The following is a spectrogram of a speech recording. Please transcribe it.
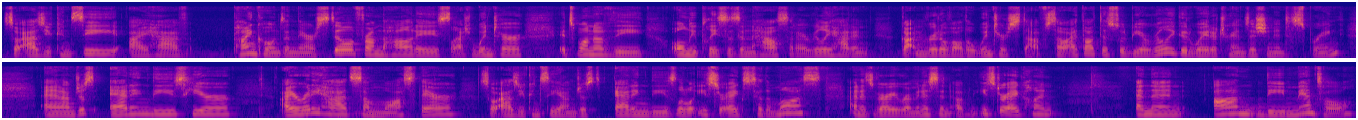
So as you can see, I have pine cones in there, still from the holidays slash winter. It's one of the only places in the house that I really hadn't gotten rid of all the winter stuff. So I thought this would be a really good way to transition into spring. And I'm just adding these here. I already had some moss there. So as you can see, I'm just adding these little Easter eggs to the moss and it's very reminiscent of an Easter egg hunt. And then on the mantle,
